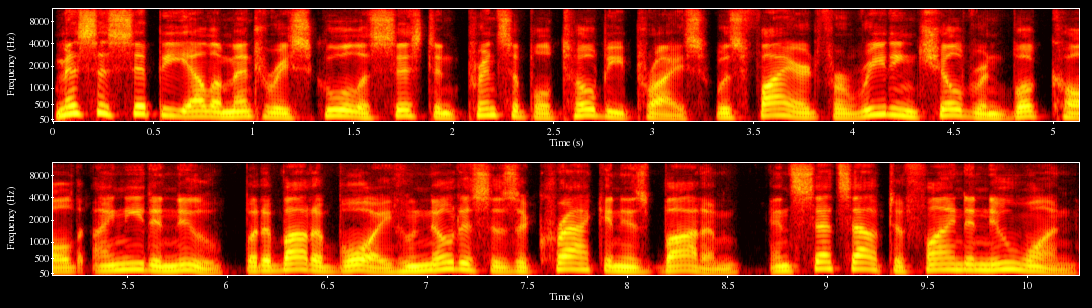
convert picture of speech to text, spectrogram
Mississippi Elementary School Assistant Principal Toby Price was fired for reading children book called I Need a New, Butt about a boy who notices a crack in his bottom and sets out to find a new one.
